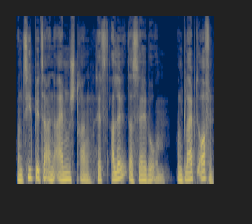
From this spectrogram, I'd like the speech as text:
Und zieht bitte an einem Strang, setzt alle dasselbe um und bleibt offen.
